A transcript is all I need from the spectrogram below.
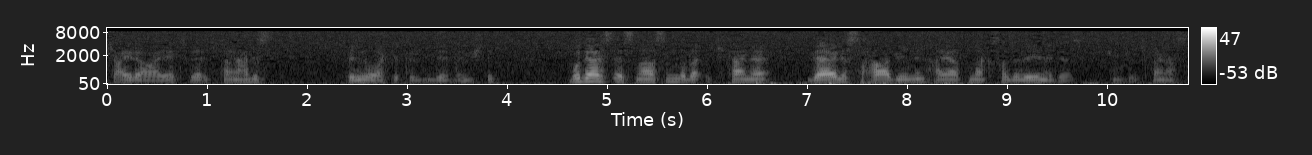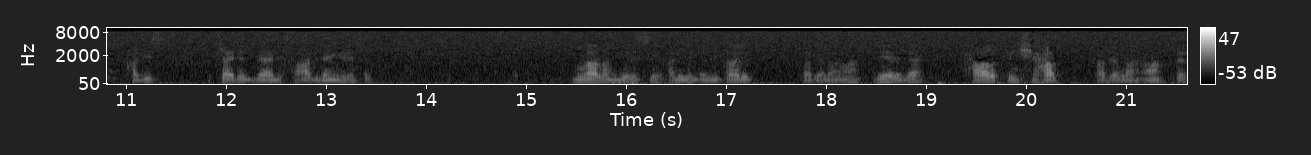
iki ayrı ayet ve iki tane hadis delil olarak getirdi demiştik. Bu ders esnasında da iki tane değerli sahabinin hayatına kısaca değineceğiz. Çünkü iki tane hadis iki ayrı değerli sahabiden gelecek. Bunlardan birisi Ali bin Ebi Talip radıyallahu anh, diğeri de Tarık bin Şihab radıyallahu anh'tır.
